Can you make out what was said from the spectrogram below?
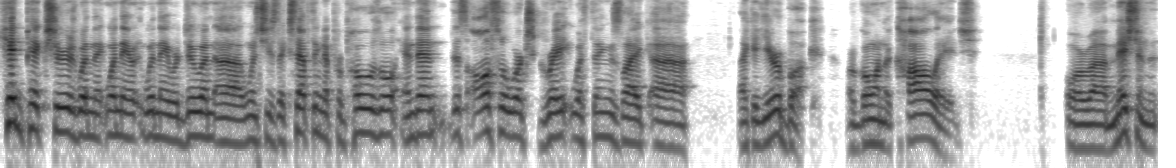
kid pictures when they when they when they were doing uh, when she's accepting the proposal, and then this also works great with things like uh, like a yearbook or going to college or a mission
